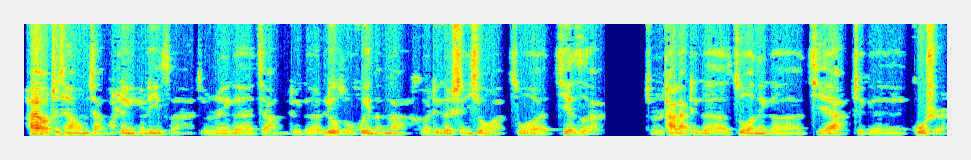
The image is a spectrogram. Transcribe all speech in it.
还有之前我们讲过另一个例子啊，就是这个讲这个六祖慧能啊和这个神秀啊做结子啊，就是他俩这个做那个结啊这个故事，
